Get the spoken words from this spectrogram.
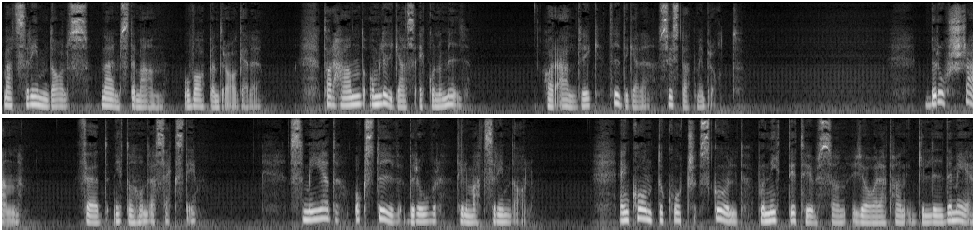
Mats Rimdals närmste man och vapendragare. Tar hand om ligans ekonomi. Har aldrig tidigare sysslat med brott. Brorsan, född 1960. Smed och styvbror till Mats Rimdal. En kontokortsskuld på 90 000 gör att han glider med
